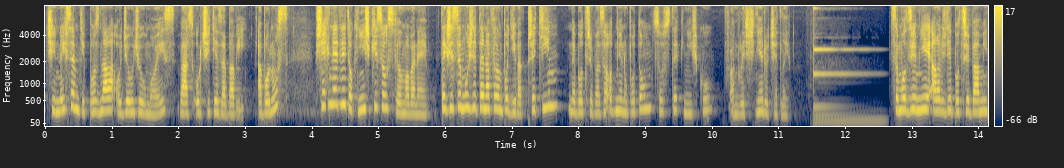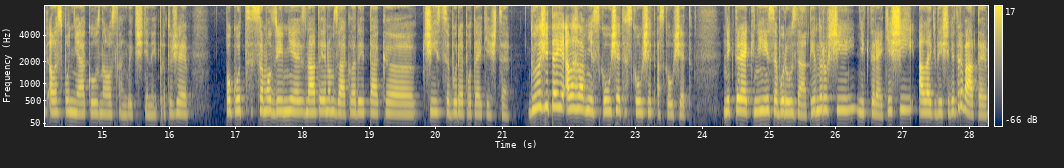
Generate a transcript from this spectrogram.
či Než jsem tě poznala od Jojo Moyes vás určitě zabaví. A bonus? Všechny tyto knížky jsou sfilmované, takže se můžete na film podívat předtím, nebo třeba za odměnu potom, co jste knížku v angličtině dočetli. Samozřejmě je ale vždy potřeba mít alespoň nějakou znalost angličtiny, protože pokud samozřejmě znáte jenom základy, tak eh, číst se bude poté těžce. Důležité je ale hlavně zkoušet, zkoušet a zkoušet. Některé knihy se budou zdát jednodušší, některé těžší, ale když vytrváte,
